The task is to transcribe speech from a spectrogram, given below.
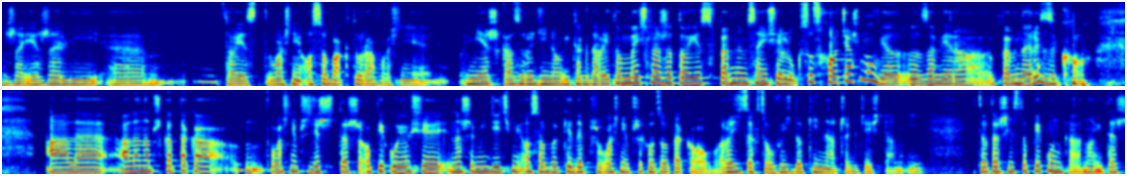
że jeżeli to jest właśnie osoba, która właśnie mieszka z rodziną i tak dalej, to myślę, że to jest w pewnym sensie luksus, chociaż mówię, zawiera pewne ryzyko. Ale, ale na przykład taka, właśnie przecież też opiekują się naszymi dziećmi osoby, kiedy właśnie przychodzą tak, o, rodzice chcą wyjść do kina czy gdzieś tam i, i to też jest opiekunka. No i też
